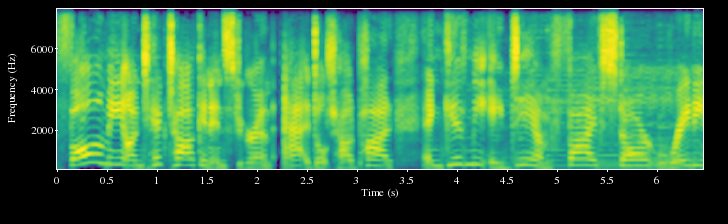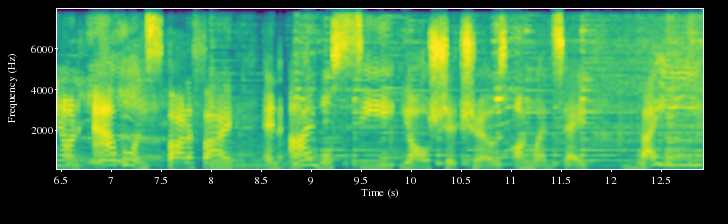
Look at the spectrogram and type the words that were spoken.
Follow me on TikTok and Instagram at Adult Child Pod and give me a damn five star rating on Apple and Spotify. And I will see y'all shit shows on Wednesday. Bye.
